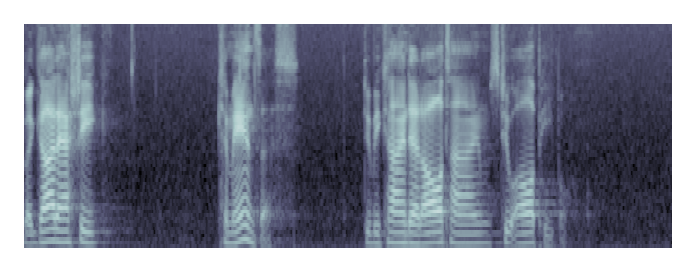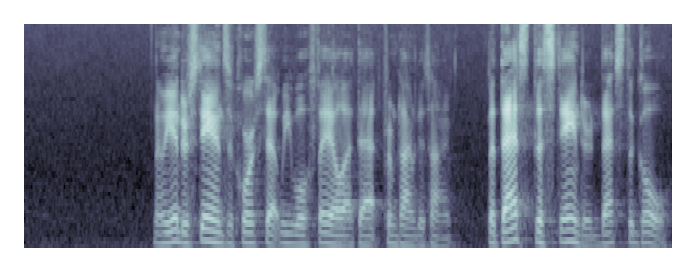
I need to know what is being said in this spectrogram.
But God actually commands us to be kind at all times to all people. Now, he understands, of course, that we will fail at that from time to time. But that's the standard, that's the goal.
